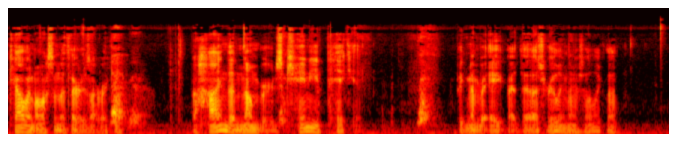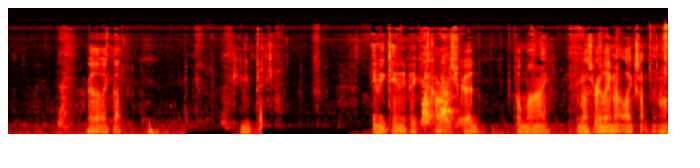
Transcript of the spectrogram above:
Calvin Austin the third is our rookie. Behind the numbers, Kenny Pickett. Big number eight right there. That's really nice. I like that. Really like that. Kenny Pickett. Maybe Kenny Pickett's car is good. Oh my. He must really not like something, huh?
